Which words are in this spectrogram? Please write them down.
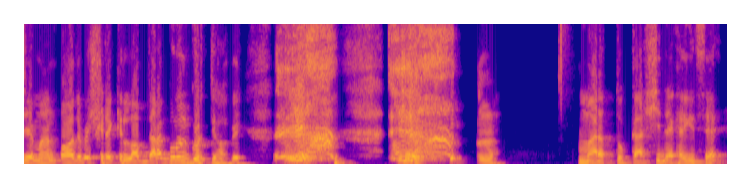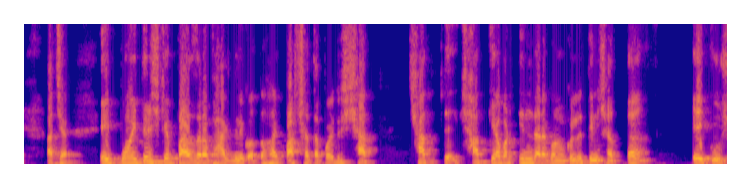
যে মান পাওয়া যাবে সেটাকে লব দ্বারা গুণন করতে হবে। মারাত্মক কাশি দেখা গেছে। আচ্ছা এই পঁয়ত্রিশকে পাঁচ দ্বারা ভাগ দিলে কত হয়? পাঁচ সাতটা পঁয়ত্রিশ, সাত। সাত সাতকে আবার তিন দ্বারা গুণ করলে তিন সাতটা একুশ।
